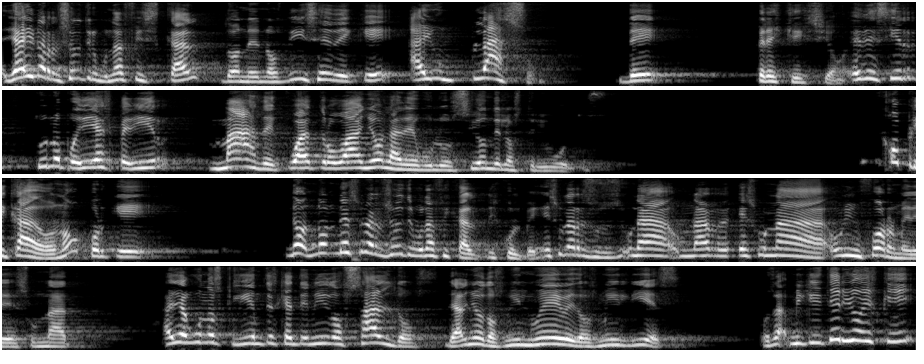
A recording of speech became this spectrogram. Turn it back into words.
ya hay una resolución del Tribunal Fiscal donde nos dice de que hay un plazo de prescripción. Es decir, tú no podías pedir más de cuatro años la devolución de los tributos. Es complicado, ¿no? Porque no, no, es una resolución del Tribunal Fiscal, disculpen, es, una, una, es una, un informe de SUNAT. Hay algunos clientes que han tenido saldos del año 2009, 2010 o sea, mi criterio es que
